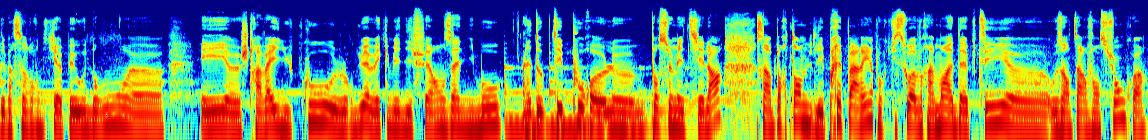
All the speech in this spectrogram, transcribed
des personnes handicapées ou non. Euh, et euh, je travaille du coup aujourd'hui avec mes différents animaux adoptés pour, euh, pour ce métier-là. C'est important de les préparer pour qu'ils soient vraiment adaptés aux interventions. Quoi.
